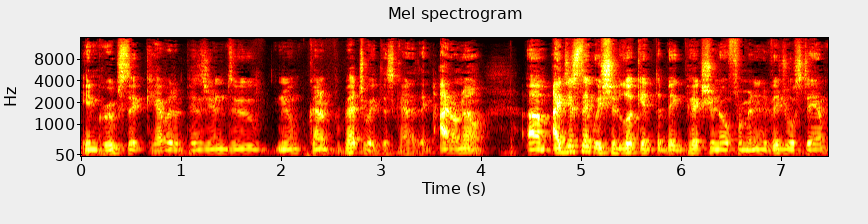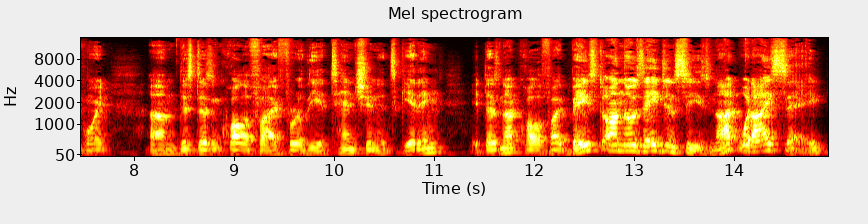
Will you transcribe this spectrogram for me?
in groups that have an opinion to you know kind of perpetuate this kind of thing. I don't know. Um, i just think we should look at the big picture no from an individual standpoint. Um, this doesn't qualify for the attention it's getting. It does not qualify based on those agencies not what i say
